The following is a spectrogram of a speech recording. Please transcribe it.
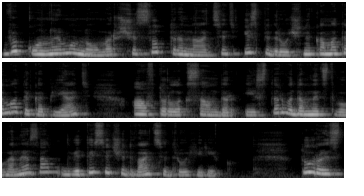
Виконуємо номер 613 із підручника Математика 5, автор Олександр Істер, видавництво Генеза, 2022 рік. Турист,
